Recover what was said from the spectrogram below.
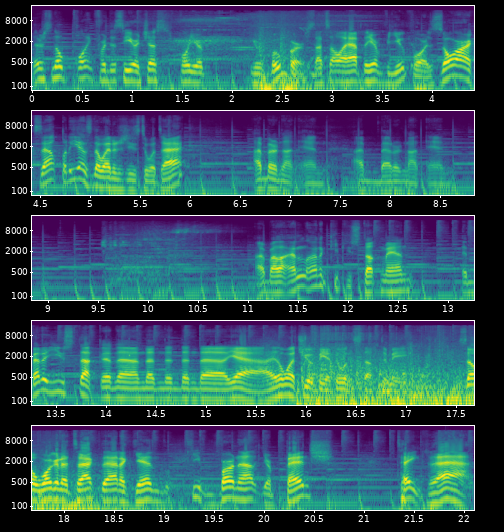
There's no point for this here just for your your boom burst. That's all I have to hear for you for. Zoroark's out, but he has no energies to attack. I better not end. I better not end. I better I don't want to keep you stuck, man. It better you stuck than, uh, than, than, than uh, yeah, I don't want you to be doing stuff to me. So we're gonna attack that again. Keep burn out your bench. Take that.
